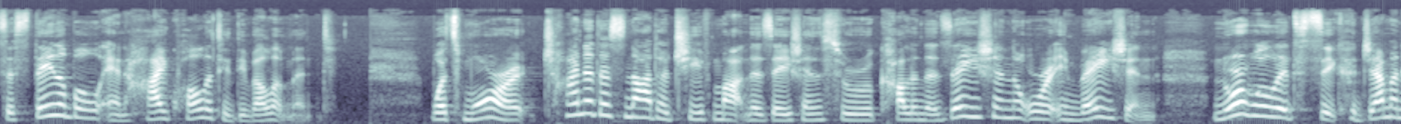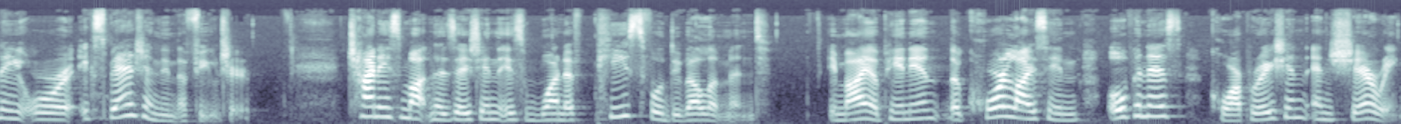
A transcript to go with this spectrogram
sustainable, and high quality development. What's more, China does not achieve modernization through colonization or invasion, nor will it seek hegemony or expansion in the future. Chinese modernization is one of peaceful development. In my opinion, the core lies in openness, cooperation, and sharing.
